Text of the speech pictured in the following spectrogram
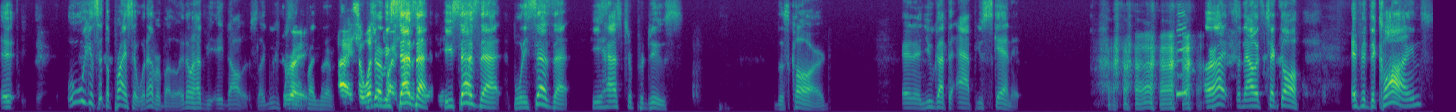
it we can set the price at whatever. By the way, it don't have to be eight dollars. Like we can set Right. the price whatever. All right, so what's the Jerv, he says that he says that, but when he says that, he has to produce this card, and then you got the app. You scan it. All right. So now it's checked off. If it declines,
